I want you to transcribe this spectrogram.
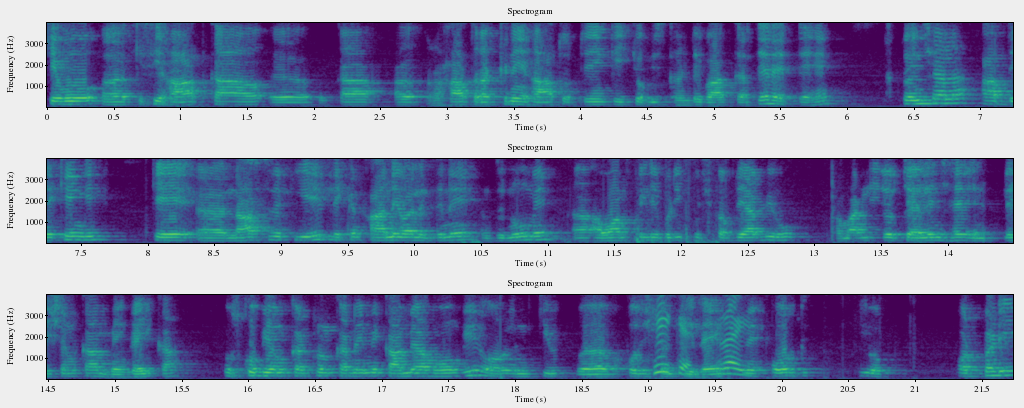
कि वो किसी हाथ का का हाथ रखने हाथ उठने की 24 घंटे बात करते रहते हैं। तो इंशाल्लाह आप देखेंगे कि ना सिर्फ़ ये लेकिन आने वाले दिने दिनों में आवाम के लिए बड़ी खुशखबरियाँ भी हो। हमारे लिए जो चैलेंज है इन्फ्लेशन का महँगाई का उसको भी हम कंट्रोल करने में कामयाब होंगे और इनकी अपोजिशन की रैंक्स में और और बड़ी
